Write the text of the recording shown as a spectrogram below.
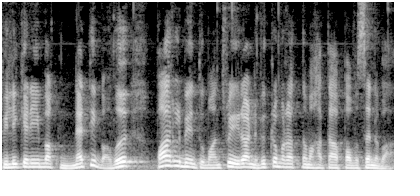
පිළිගැනීමක් නැති බව පාර්ලිමේන්තු මන්ත්‍රී ඉරාන් වික්‍රමරත්න මහතා පවසනවා.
